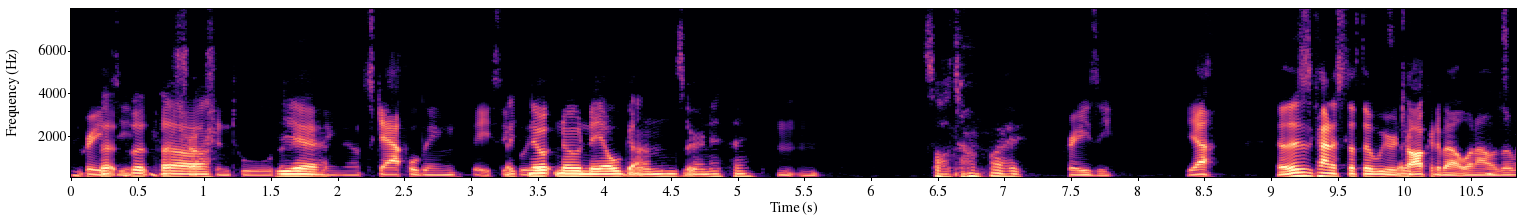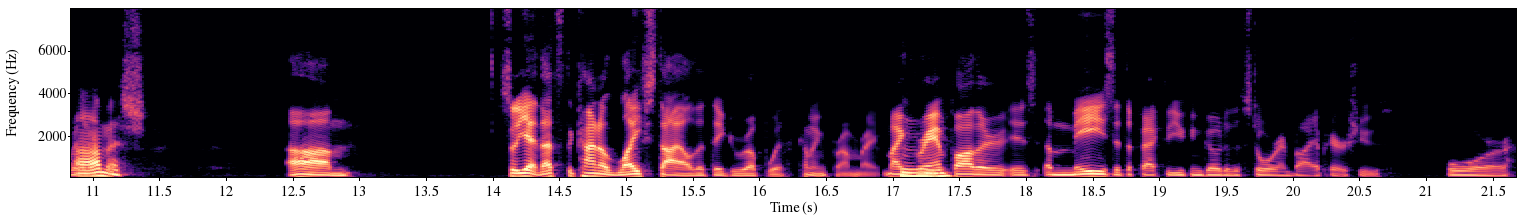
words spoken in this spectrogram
like Crazy the- the- uh, construction tools and yeah. Now. Scaffolding, basically. like no no nail guns or anything. Mm-mm. It's all done by Crazy. Yeah. Now, this is the kind of stuff that we were like- talking about when I was over there. Amish. Um, so yeah, that's the kind of lifestyle that they grew up with, coming from. Right, my Mhm. grandfather is amazed at the fact that you can go to the store and buy a pair of shoes, or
